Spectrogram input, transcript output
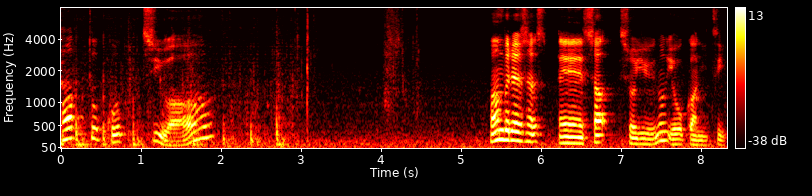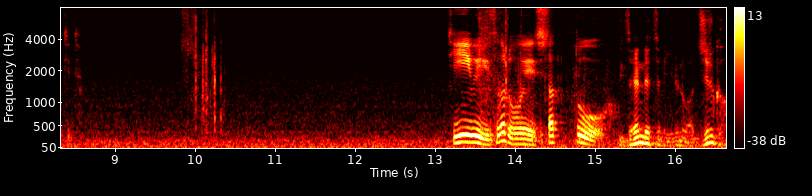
あとこっちは？アンブレラ社,、えー社所有の洋館についてと。T ウイルスが漏洩したと。前列にいるのはジルか。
